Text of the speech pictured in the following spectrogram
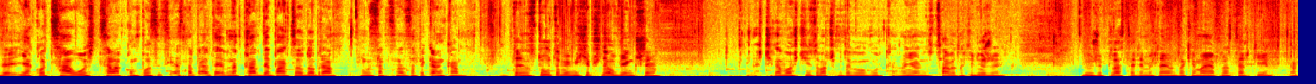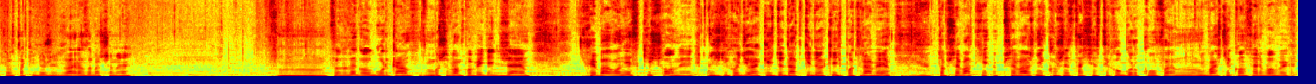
Z- Jako całość, cała kompozycja jest naprawdę, naprawdę bardzo dobra, zacna zapiekanka. Ten stół to by mi się przydał większy. Z ciekawości zobaczmy tego ogórka. A nie, on jest cały taki duży. Duży plaster. Ja myślałem, że takie małe plasterki, a to jest taki duży. Zaraz zobaczymy. Mm, Co do tego ogórka, muszę Wam powiedzieć, że chyba on jest kiszony. Jeśli chodzi o jakieś dodatki do jakiejś potrawy, to przeważnie, przeważnie korzysta się z tych ogórków mm, właśnie konserwowych.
